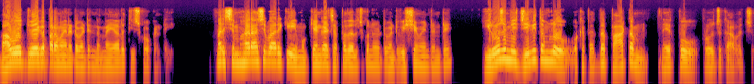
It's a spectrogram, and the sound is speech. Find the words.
భావోద్వేగపరమైనటువంటి నిర్ణయాలు తీసుకోకండి. మరి సింహరాశి వారికి ముఖ్యంగా చెప్పదలుచుకున్నటువంటి విషయం ఏంటంటే ఈరోజు మీ జీవితంలో ఒక పెద్ద పాఠం నేర్పు రోజు కావచ్చు.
